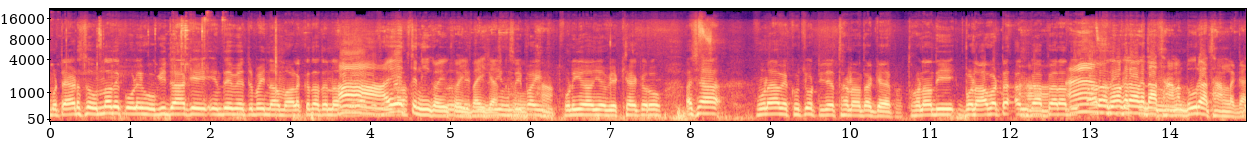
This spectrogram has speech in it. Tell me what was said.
ਮਟੈਡਸ ਉਹਨਾਂ ਦੇ ਕੋਲੇ ਹੋਗੀ ਜਾ ਕੇ ਇਹਦੇ ਵਿੱਚ ਬਈ ਨਾ ਮਾਲਕ ਦਾ ਤੇ ਨਾ ਹਾਂ ਇਹ ਚ ਨਹੀਂ ਕੋਈ। ਕੋਈ ਬਾਈ ਨਹੀਂ ਹੁੰਦੀ ਗੱਲ ਭਾਈ ਥੋੜੀਆਂ ਜਿਹੀਆਂ ਵੇਖਿਆ ਕਰੋ। ਅੱਛਾ ਹੁਣ ਆ ਵੇਖੋ ਝੋਟੀ ਦੇ ਥਣਾ ਦਾ ਗੈਪ ਥਣਾ ਦੀ ਬਣਾਵਟ ਅੰਗਾ ਪੈਰਾਂ ਦੀ ਦੀ ਰੋਕ ਰੋਕ ਦਾ ਦੂਰਾ ਥਾਨ ਲੱਗਾ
